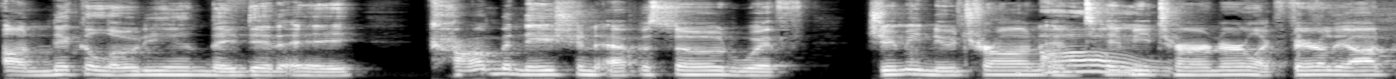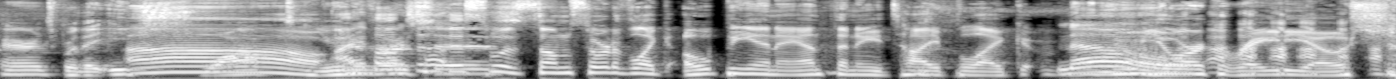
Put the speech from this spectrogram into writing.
on Nickelodeon. They did a combination episode with Jimmy Neutron and Oh. Timmy Turner, like Fairly Odd Parents, where they each oh, swapped Oh, I thought that this was some sort of like Opie and Anthony type, like No. New York radio show.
